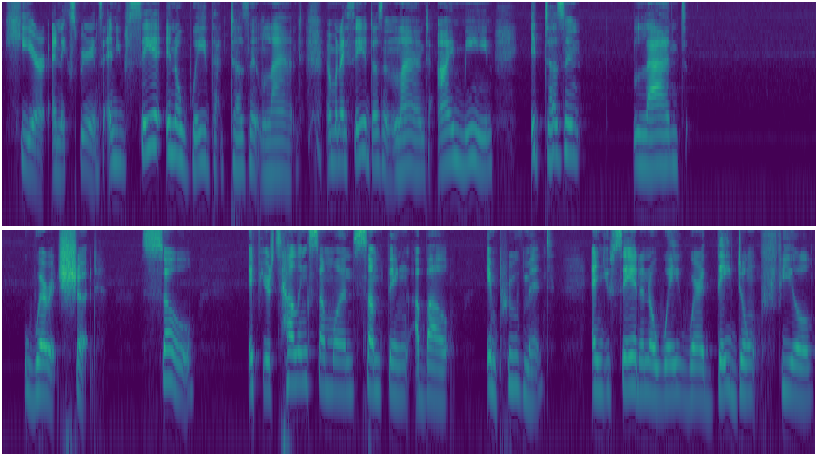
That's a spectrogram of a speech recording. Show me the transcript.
hear, and experience. And you say it in a way that doesn't land. And when I say it doesn't land, I mean it doesn't land where it should. So if you're telling someone something about improvement and you say it in a way where they don't feel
